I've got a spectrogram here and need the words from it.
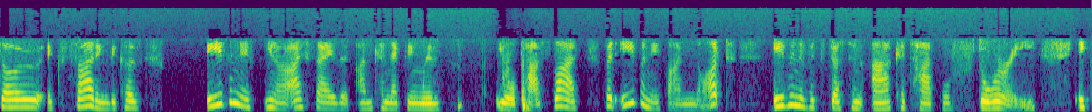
so exciting because even if, you know, I say that I'm connecting with your past life, but even if I'm not, even if it's just an archetypal story, it's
